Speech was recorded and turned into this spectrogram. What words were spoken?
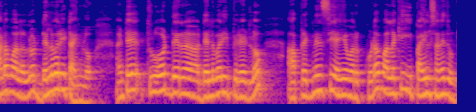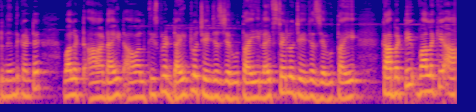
ఆడవాళ్ళలో డెలివరీ టైంలో అంటే త్రూ అవుట్ దేర్ డెలివరీ పీరియడ్లో ఆ ప్రెగ్నెన్సీ అయ్యే వరకు కూడా వాళ్ళకి ఈ పైల్స్ అనేది ఉంటుంది. ఎందుకంటే వాళ్ళ ఆ డైట్ వాళ్ళు తీసుకునే డైట్లో చేంజెస్ జరుగుతాయి లైఫ్ స్టైల్లో చేంజెస్ జరుగుతాయి. కాబట్టి వాళ్ళకి ఆ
